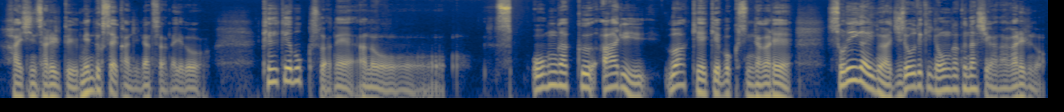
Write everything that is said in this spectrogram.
配信されるというめんどくさい感じになってたんだけど、KKBOX はね、あのー、音楽ありは KKBOX に流れ、それ以外には自動的に音楽なしが流れるの。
